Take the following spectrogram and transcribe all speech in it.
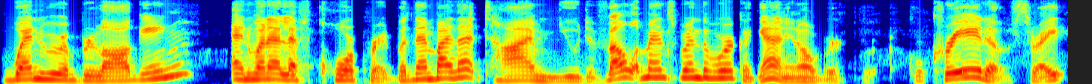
when we were blogging and when I left corporate. But then by that time, new developments were in the work again. You know, we're, we're, creatives, right?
